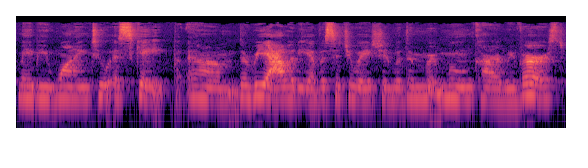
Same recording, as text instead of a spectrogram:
maybe wanting to escape um, the reality of a situation with the moon card reversed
